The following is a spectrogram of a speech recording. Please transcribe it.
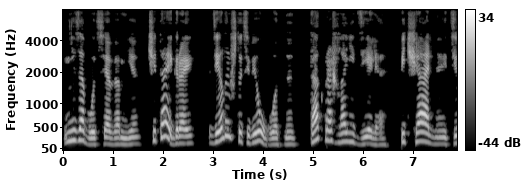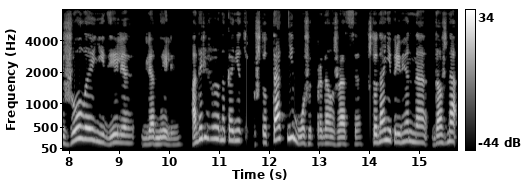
«Не заботься обо мне, читай, играй, делай, что тебе угодно». Так прошла неделя, печальная, тяжелая неделя для Нелли. Она решила, наконец, что так не может продолжаться, что она непременно должна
